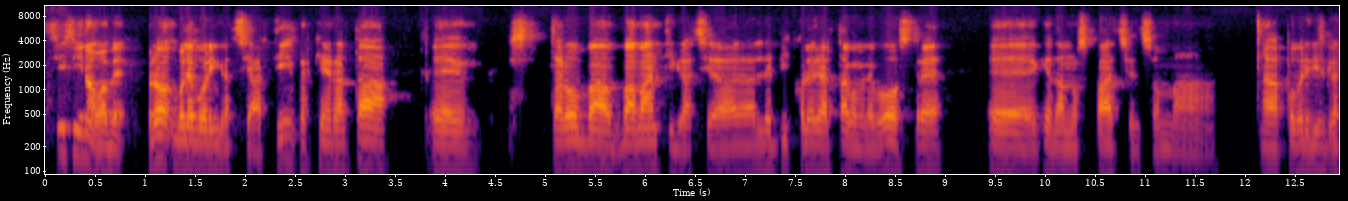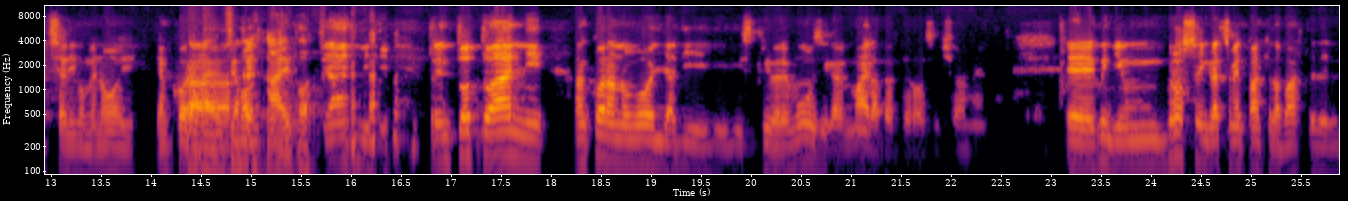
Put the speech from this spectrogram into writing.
Sì, sì, no, vabbè, però volevo ringraziarti perché in realtà eh, sta roba va avanti grazie alle piccole realtà come le vostre eh, che danno spazio, insomma, a poveri disgraziati come noi che ancora vabbè, siamo... 38, anni, 38 anni ancora hanno voglia di, di, di scrivere musica e mai la perderò sinceramente. Eh, quindi un grosso ringraziamento anche da parte del,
